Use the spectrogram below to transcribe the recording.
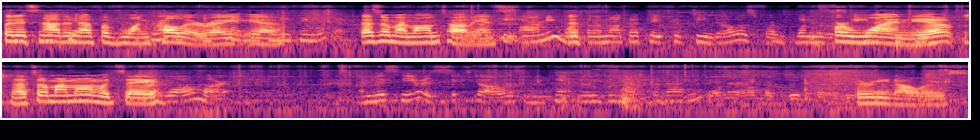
But it's not enough of one color, right? Yeah. Anything with it. That's what my mom taught me. Like the army one, but I'm not gonna pay fifteen dollars for one with for one, yep. That's what my mom would say. at Walmart. And this here is six dollars, and we can't really do much for that either. How much this. Thirty dollars.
